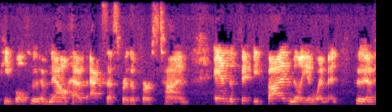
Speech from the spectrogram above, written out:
people who have now have access for the first time, and the 55 million women who have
